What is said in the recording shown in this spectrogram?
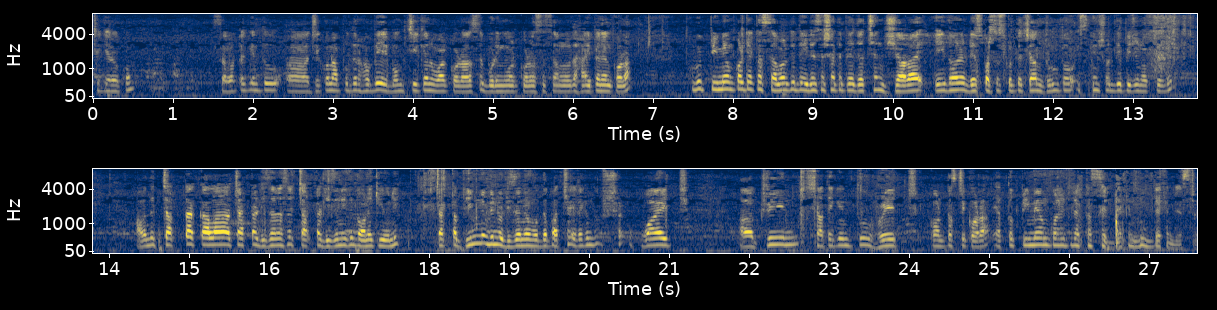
ঠিক এরকম। সালোয়ারটা কিন্তু যে কোনো আপুদের হবে এবং চিকেন ওয়ার্ক করা আছে, বোরিং ওয়ার্ক করা আছে সালোয়ারে হাই প্যানেল করা। খুবই প্রিমিয়াম কোয়ালিটি একটা সালোয়ার কিন্তু এই ড্রেসের সাথে পেয়ে যাচ্ছেন। যারা এই ধরনের ড্রেস পারচেস করতে চান, দ্রুত স্ক্রিনশট দিয়ে পিছনে অফ করবে আমাদের চারটা কালার চারটা ডিজাইন আছে, চারটা ডিজাইনই কিন্তু অনেক ইউনিক চারটা ভিন্ন ভিন্ন ডিজাইনের মধ্যে পাচ্ছে। এটা কিন্তু হোয়াইট গ্রিন সাথে কিন্তু রেড কন্ট্রাস্টে করা। এত প্রিমিয়াম কোয়ালিটির একটা সেট দেখেন লুক দেখেন ড্রেসটা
